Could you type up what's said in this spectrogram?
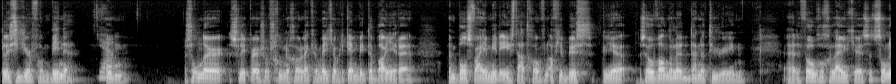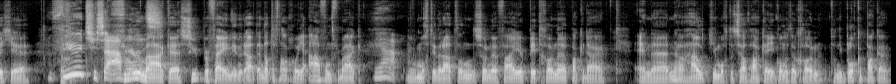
plezier van binnen Ja. om zonder slippers of schoenen gewoon lekker een beetje over de camping te banjeren. Een bos waar je middenin staat, gewoon vanaf je bus kun je zo wandelen de natuur in. Eh, de vogelgeluidjes, het zonnetje, Een vuurtje s'avonds. vuur maken, super fijn inderdaad. En dat is dan gewoon je avondvermaak. Ja, We mochten inderdaad dan zo'n eh, fire pit gewoon eh, pakken daar. En eh, nou, hout, je mocht het zelf hakken en je kon het ook gewoon van die blokken pakken.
